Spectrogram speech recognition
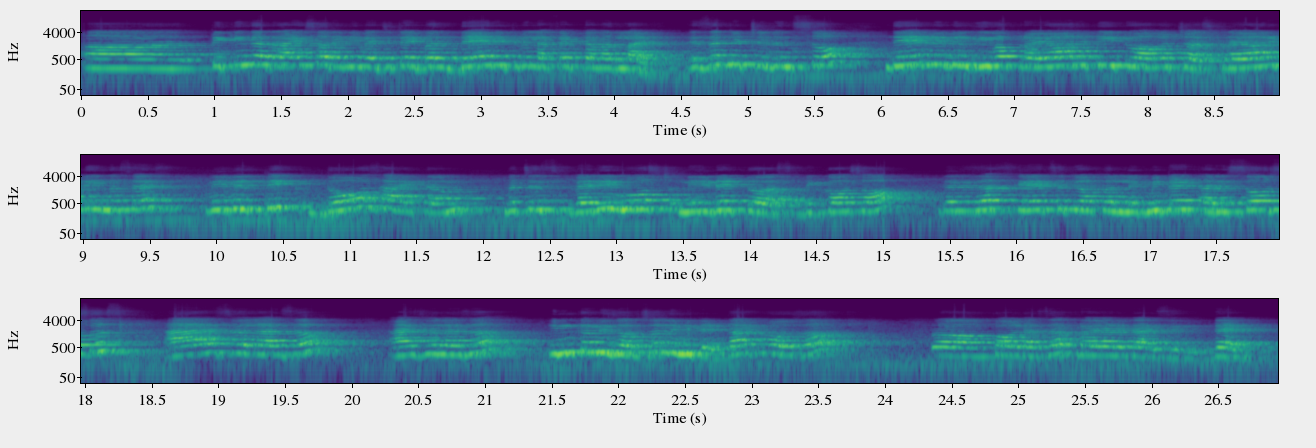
uh, picking a rice or any vegetable, there it will affect our life. Isn't it children? So, there we will give a priority to our choice. Priority in the sense, we will pick those items which is very most needed to us because of there is a scarcity of a limited resources as well as a as well as a income is also limited. That was a uh, called as a prioritizing. Then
